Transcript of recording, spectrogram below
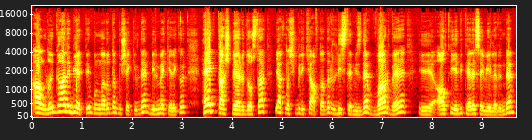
Aldığı galibiyetti. Bunları da bu şekilde bilmek gerekiyor. Hektaş değerli dostlar yaklaşık 1-2 haftadır listemizde var ve e, 6-7 TL seviyelerinde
